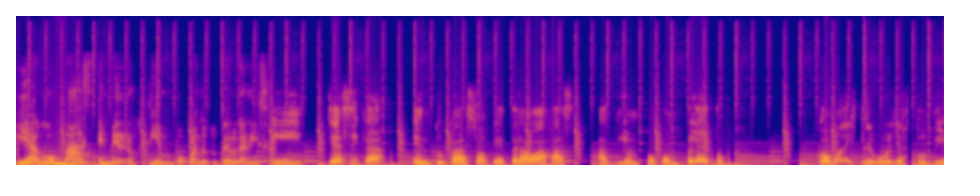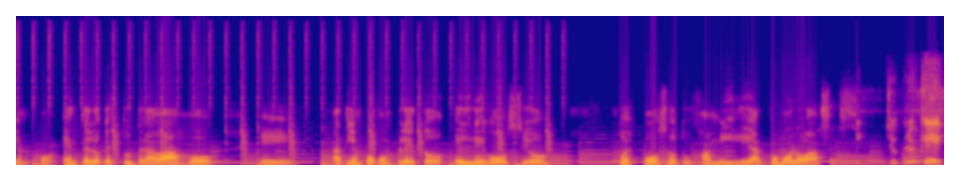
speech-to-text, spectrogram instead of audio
y hago más en menos tiempo cuando tú te organizas. Y Jessica, en tu caso que trabajas a tiempo completo, ¿cómo distribuyes tu tiempo entre lo que es tu trabajo, eh, a tiempo completo, el negocio, tu esposo, tu familia? ¿Cómo lo haces? Yo creo que,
